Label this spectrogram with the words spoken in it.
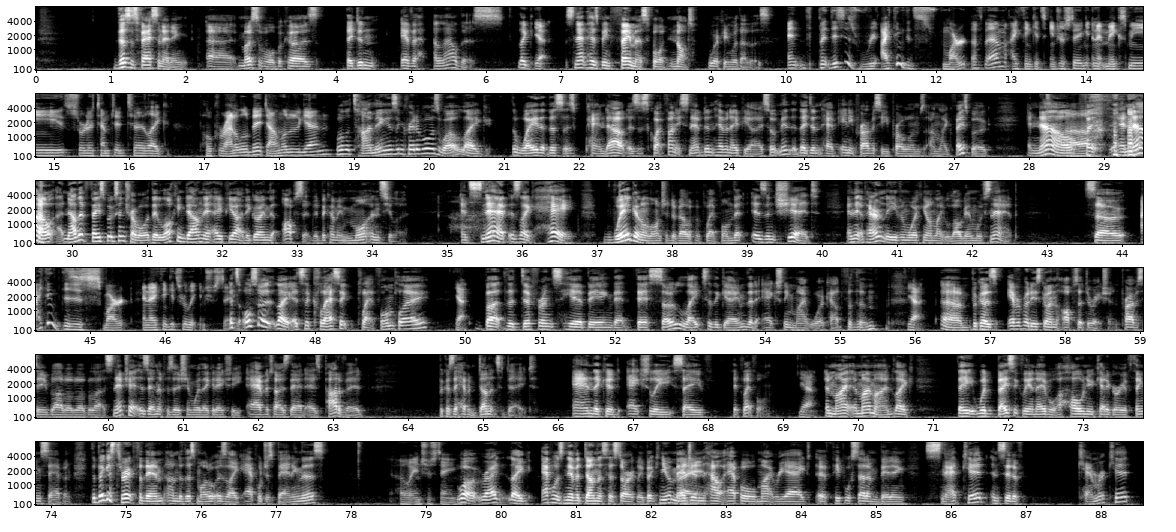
this is fascinating. Uh, most of all because they didn't ever allow this. Like yeah. Snap has been famous for not working with others. And but this is re- I think it's smart of them. I think it's interesting and it makes me sort of tempted to like poke around a little bit, download it again. Well, the timing is incredible as well. Like the way that this has panned out is it's quite funny. Snap didn't have an API, so it meant that they didn't have any privacy problems, unlike Facebook. And now, Ah. fa- and now, now that Facebook's in trouble, they're locking down their API. They're going the opposite. They're becoming more insular. And Snap is like, hey, we're going to launch a developer platform that isn't shit. And they're apparently even working on like login with Snap. So I think this is smart and I think it's really interesting. It's also like it's a classic platform play. Yeah. But the difference here being that they're so late to the game that it actually might work out for them. yeah. Um, because everybody's going the opposite direction. Privacy, blah blah blah blah. Snapchat is in a position where they could actually advertise that as part of it because they haven't done it to date. And they could actually save their platform. Yeah. In my in my mind, like they would basically enable a whole new category of things to happen. The biggest threat for them under this model is like Apple just banning this. Oh, interesting. Well, right? Like Apple's never done this historically, but can you imagine Right. how Apple might react if people start embedding SnapKit instead of Camera Kit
